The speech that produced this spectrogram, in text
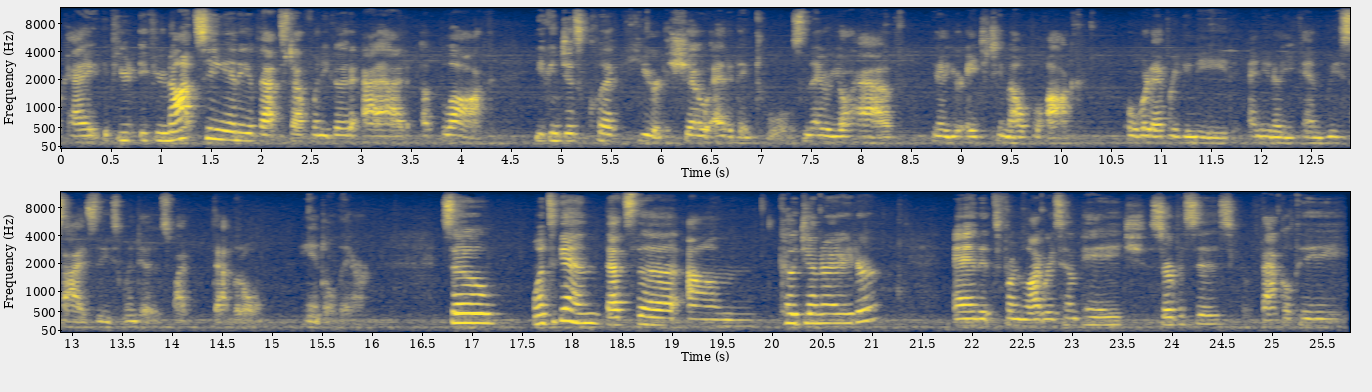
Okay, if you if you're not seeing any of that stuff when you go to add a block, you can just click here to show editing tools, and there you'll have you know, your HTML block or whatever you need. And, you know, you can resize these windows by that little handle there. So once again, that's the um, code generator and it's from the library's homepage, services, faculty,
